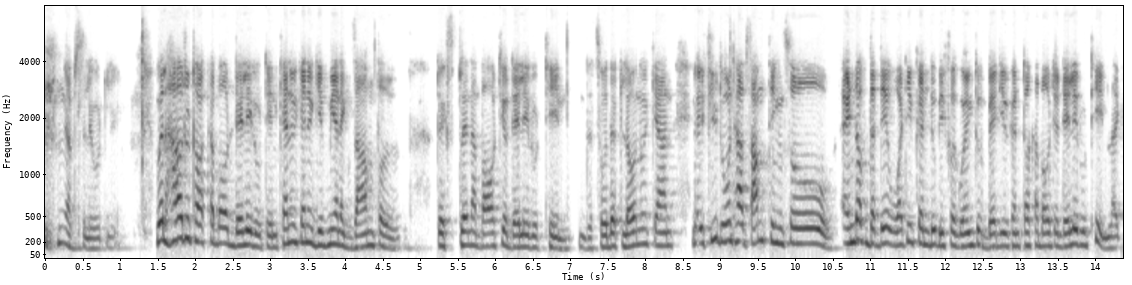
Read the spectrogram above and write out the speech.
Absolutely. Well, how to talk about daily routine? Can you can you give me an example to explain about your daily routine so that learner can you know, if you don't have something so end of the day what you can do before going to bed you can talk about your daily routine like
